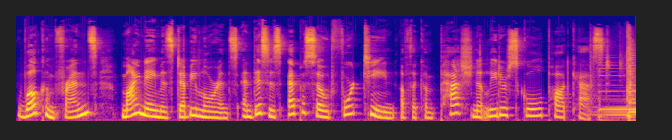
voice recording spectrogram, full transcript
Welcome, friends. My name is Debbie Lawrence, and this is episode 14 of the Compassionate Leader School podcast.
